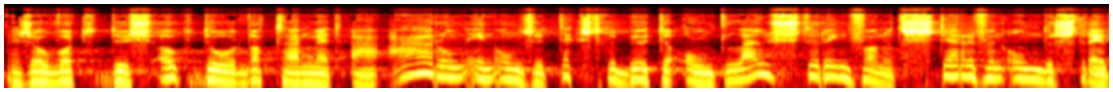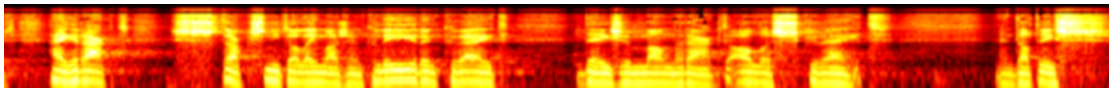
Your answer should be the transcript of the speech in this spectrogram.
En zo wordt dus ook door wat daar met Aaron in onze tekst gebeurt, de ontluistering van het sterven onderstreept. Hij raakt straks niet alleen maar zijn kleren kwijt, deze man raakt alles kwijt. En dat is,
